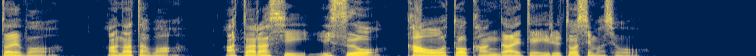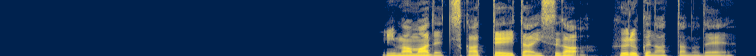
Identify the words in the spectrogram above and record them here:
例えば、あなたは新しい椅子を買おうと考えているとしましょう。今まで使っていた椅子が古くなったので、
